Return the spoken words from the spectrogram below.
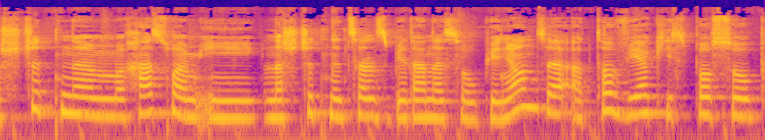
szczytnym hasłem i na szczytny cel zbierane są pieniądze, a to w jaki sposób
